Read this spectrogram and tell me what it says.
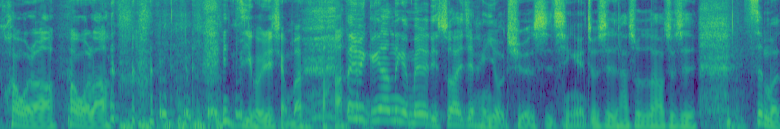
换我了，换我了，你自己回去想办法。因为刚刚那个 Melody 说到一件很有趣的事情，哎，就是他说到就是这么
